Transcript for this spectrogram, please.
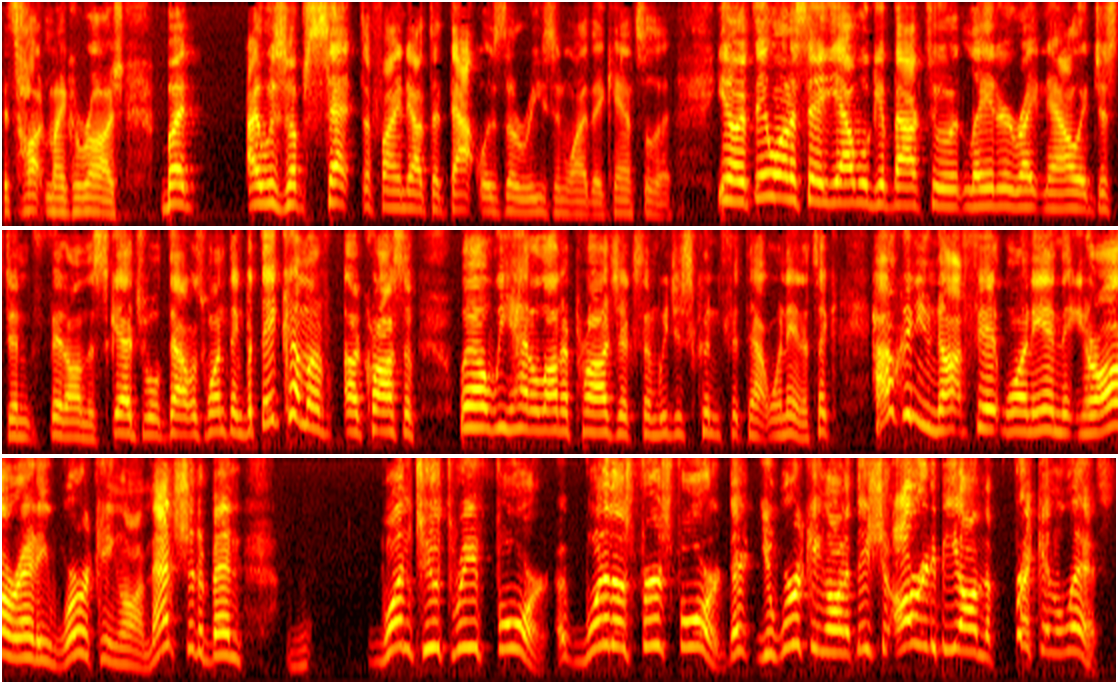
It's hot in my garage. But I was upset to find out that that was the reason why they canceled it. You know, if they want to say, yeah, we'll get back to it later, right now it just didn't fit on the schedule, that was one thing. But they come across of, well, we had a lot of projects and we just couldn't fit that one in. It's like, how can you not fit one in that you're already working on? That should have been one, two, three, four. Uh, One of those first four. They're, you're working on it. They should already be on the freaking list.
